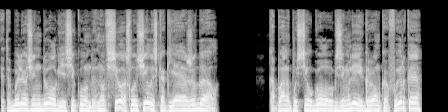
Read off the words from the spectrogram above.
Это были очень долгие секунды, но все случилось, как я и ожидал. Кабан опустил голову к земле и, громко фыркая,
